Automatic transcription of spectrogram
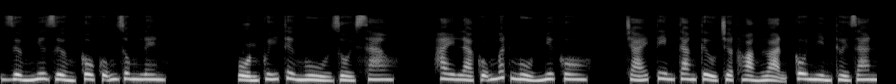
dường như giường cô cũng rung lên. Ôn quý Thư ngủ rồi sao? Hay là cũng mất ngủ như cô? Trái tim tang tửu chợt hoảng loạn cô nhìn thời gian,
